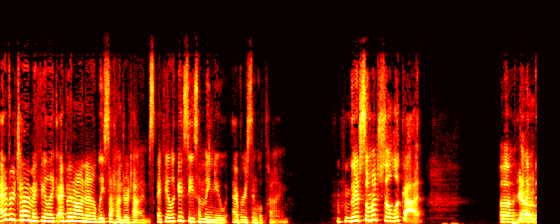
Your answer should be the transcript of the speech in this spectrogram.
every time I feel like I've been on it at least a hundred times. I feel like I see something new every single time. There's so much to look at. Uh, Yeah.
